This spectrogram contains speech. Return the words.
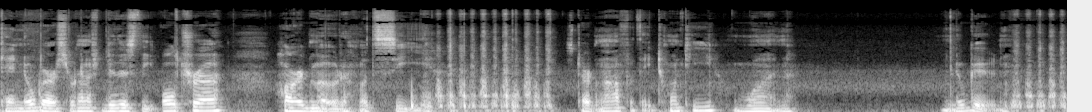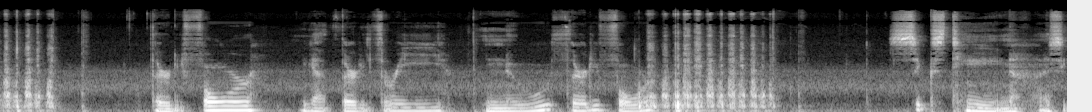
Okay, no bursts. We're going to have to do this the ultra hard mode. Let's see. Starting off with a 21. No good. 34. We got 33. No. 34. 16. I see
